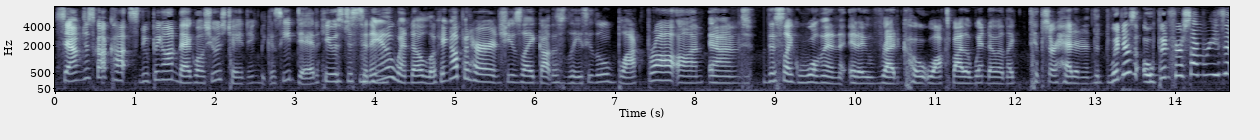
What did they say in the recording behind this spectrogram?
Sam just got caught snooping on Meg while she was changing because he did. He was just sitting in mm-hmm. the window looking up at her, and she's like got this lazy little black bra on, and this like woman in a red coat walks by the window and like tips her head in, and the window's open for some reason,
